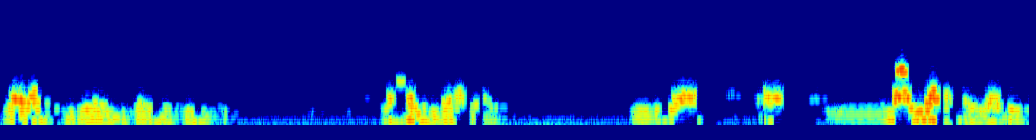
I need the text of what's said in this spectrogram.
让许多人一个人。休息，然后你的，就是这个。那另外还有就是，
